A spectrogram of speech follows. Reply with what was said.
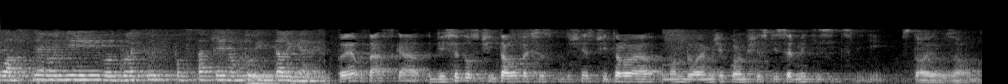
vlastně oni odvlekli v podstatě jenom tu inteligenci. To je otázka, když se to sčítalo, tak se skutečně sčítalo, já mám dojem, že kolem 6-7 tisíc lidí z toho Jeruzaléma,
